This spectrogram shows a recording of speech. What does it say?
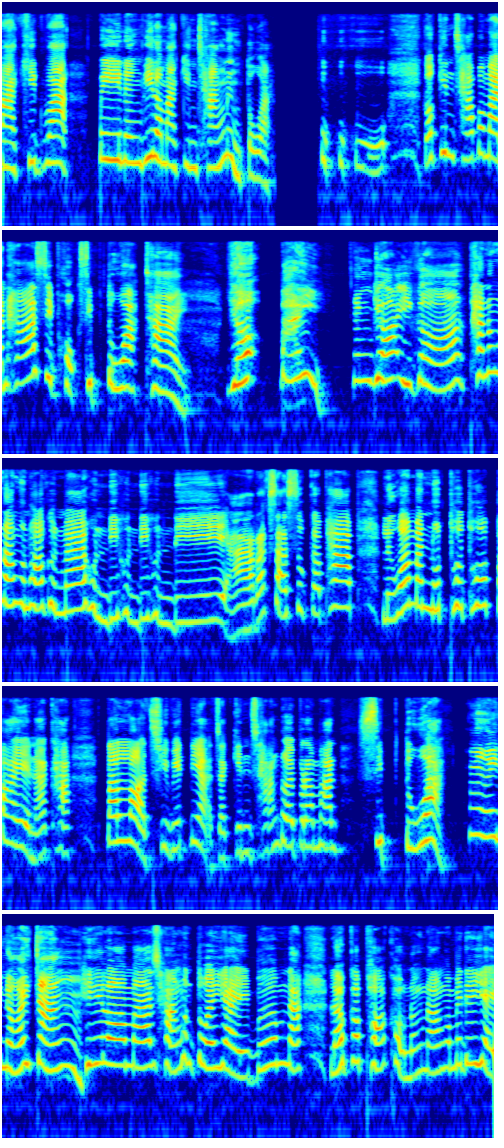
มาคิดว่าปีหนึ่งพี่โลมากินช้างหนึ่งตัวโอ้โหก็กินช้างประมาณ 50-60 ตัว ใช่ เยอะไป ยังเยอะอีกเหรอ ถ้าน้องๆคุณพ่อคุณแม่หุ่นดีหุ่นดีหุ่นดีอ่ารักษาสุขภาพ หรือว่ามนุษย์ทั่ว ๆ ไปนะคะ ตลอดชีวิตเนี่ยจะกินช้างโดยประมาณ 10 ตัวเงยน้อยจัง พี่โลมาช้างมันตัวใหญ่เบิ่มนะ แล้วก็เพาะของน้องๆก็ไม่ได้ใหญ่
